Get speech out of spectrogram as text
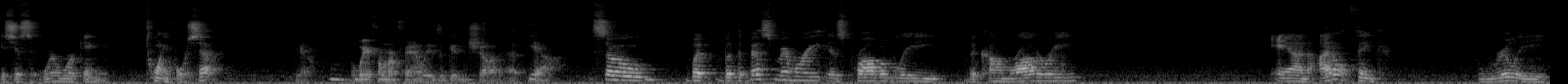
It's just that we're working twenty-four seven. Yeah, Away from our families and getting shot at. Yeah. So, but but the best memory is probably the camaraderie, and I don't think really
